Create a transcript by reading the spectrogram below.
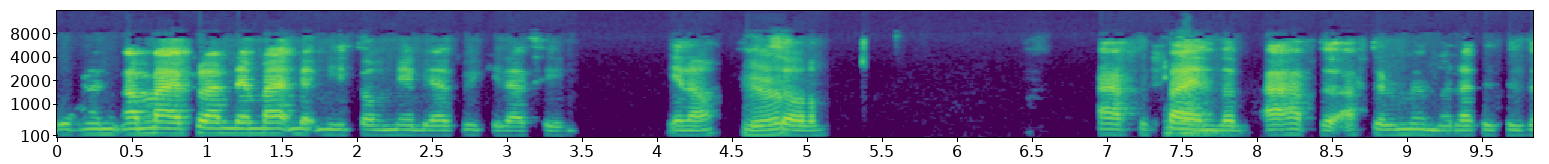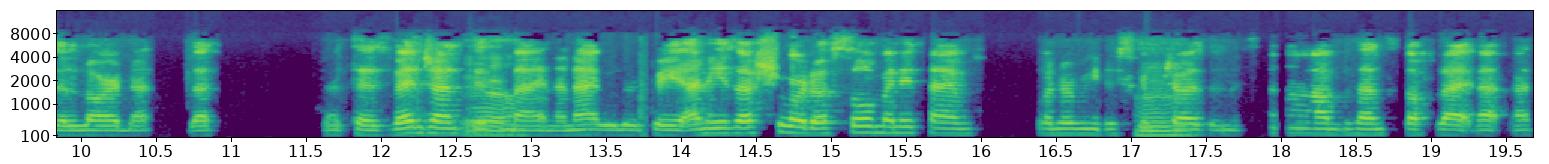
and, and my plan they might make me sound maybe as wicked as him. You know? Yeah. So I have to find the I have to I have to remember that it is the Lord that that that says vengeance Yeah. is mine and I will repay. And he's assured us so many times when we read the scriptures and the Psalms and stuff like that that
